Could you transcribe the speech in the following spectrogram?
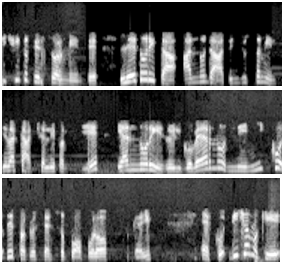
ti cito testualmente le autorità hanno dato ingiustamente la caccia alle famiglie e hanno reso il governo nemico del proprio stesso popolo ok? ecco diciamo che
